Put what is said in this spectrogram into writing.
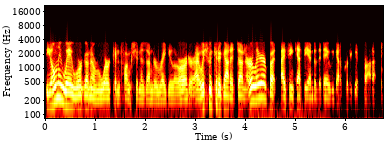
the only way we're going to work and function is under regular order. I wish we could have got it done earlier, but I think at the end of the day, we got a pretty good product.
